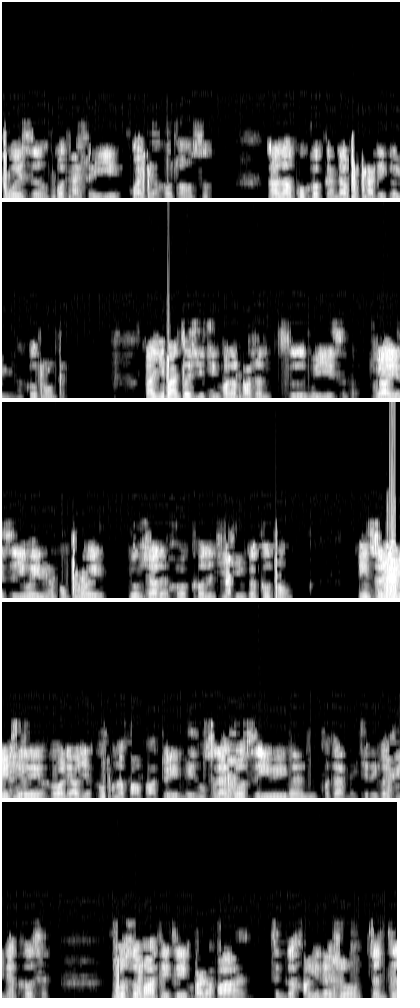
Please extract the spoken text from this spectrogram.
不卫生或太随意外表和装饰，那让顾客感到不快的一个语言沟通。那一般这些情况的发生是无意识的，主要也是因为员工不会有效的和客人进行一个沟通。因此，学习和了解沟通的方法对于美容师来说是一门迫在眉睫的一个训练课程。说实话，对这一块的话，整个行业来说，真正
